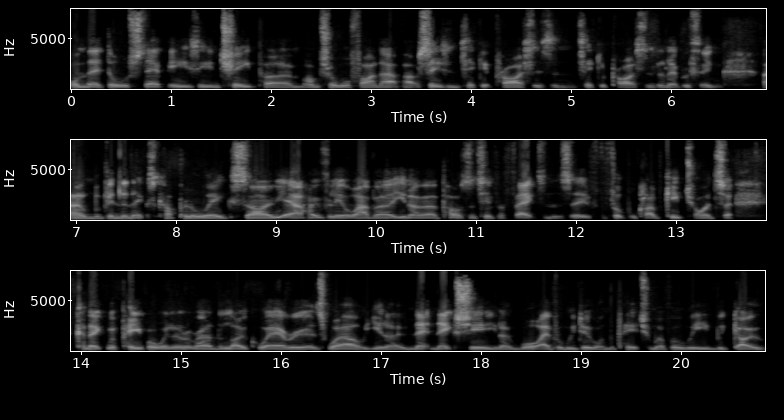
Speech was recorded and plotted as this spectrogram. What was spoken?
on their doorstep, easy and cheap. Um, I'm sure we'll find out about season ticket prices and ticket prices and everything um, within the next couple of weeks. So yeah, hopefully it will have a you know a positive effect, and if the football club keep trying to connect with people in and around the local area as well. You know, net, next year, you know, whatever we do on the pitch and whether we, we go,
